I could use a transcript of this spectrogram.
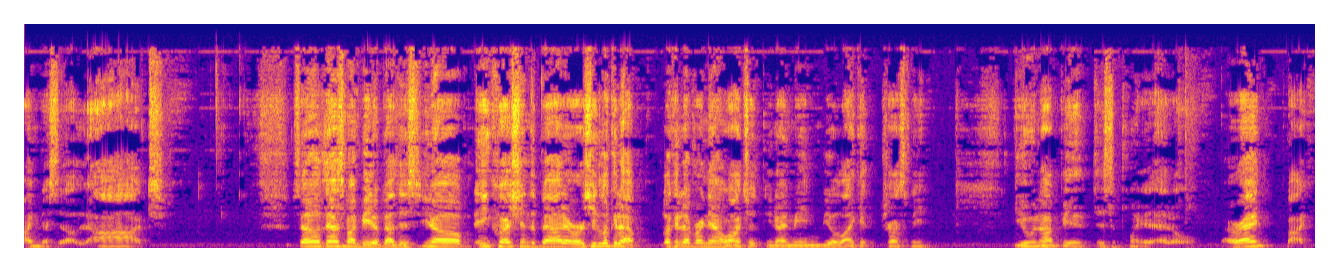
I miss it a lot. So that's my video about this. You know, any questions about it, or should look it up. Look it up right now. Watch it. You know what I mean? You'll like it. Trust me. You will not be disappointed at all. All right. Bye.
